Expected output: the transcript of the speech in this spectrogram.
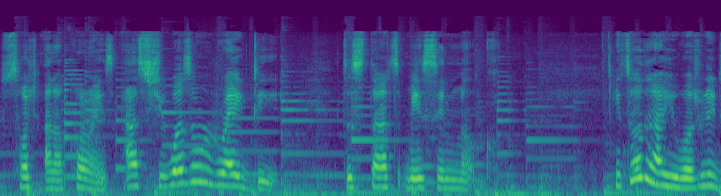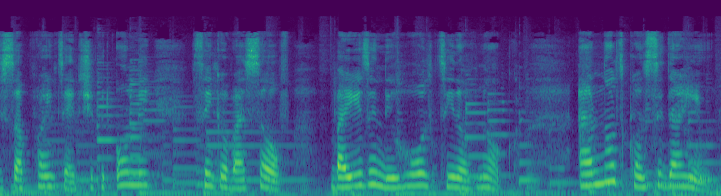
such an occurrence as she wasn't ready to start missing milk. He told her he was really disappointed she could only think of herself by using the whole tin of milk and not consider him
